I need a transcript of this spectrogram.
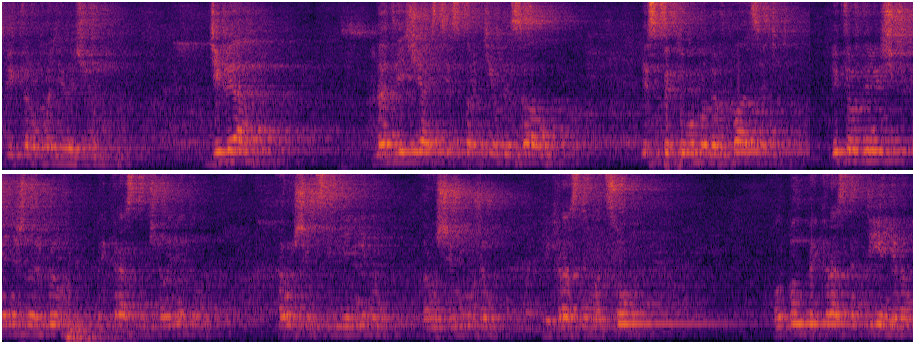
с Виктором Владимировичем, деля на две части спортивный зал СПТУ номер 20. Виктор Владимирович, конечно же, был прекрасным человеком, хорошим семьянином, хорошим мужем, прекрасным отцом. Он был прекрасным тренером,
